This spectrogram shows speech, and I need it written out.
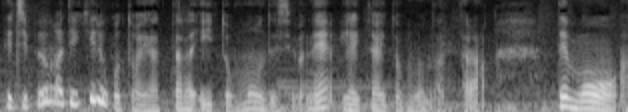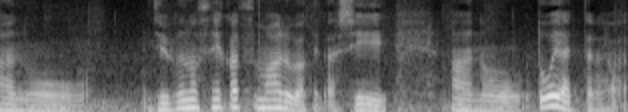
で自分ができることはやったらいいと思うんですよねやりたいと思うんだったら。でもあの自分の生活もあるわけだしあのどうやったら、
